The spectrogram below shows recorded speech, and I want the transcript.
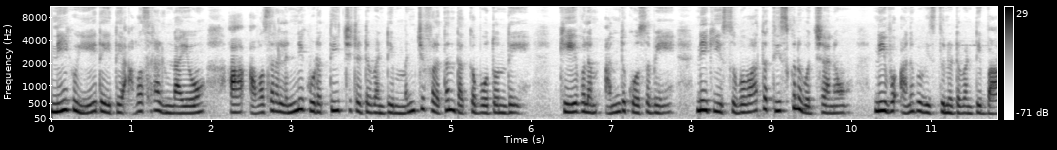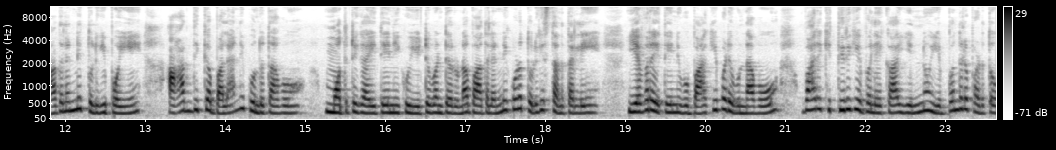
నీకు ఏదైతే అవసరాలు ఉన్నాయో ఆ అవసరాలన్నీ కూడా తీర్చేటటువంటి మంచి ఫలితం దక్కబోతుంది. కేవలం అందుకోసమే నీకు ఈ శుభవార్త తీసుకుని వచ్చాను. నీవు అనుభవిస్తున్నటువంటి బాధలన్నీ తొలగిపోయి ఆర్థిక బలాన్ని పొందుతావు. మొదటిగా అయితే నీకు ఎటువంటి రుణ బాధలన్నీ కూడా తొలగిస్తాను తల్లి. ఎవరైతే నువ్వు బాకీపడి ఉన్నావో వారికి తిరిగి ఇవ్వలేక ఎన్నో ఇబ్బందులు పడుతూ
